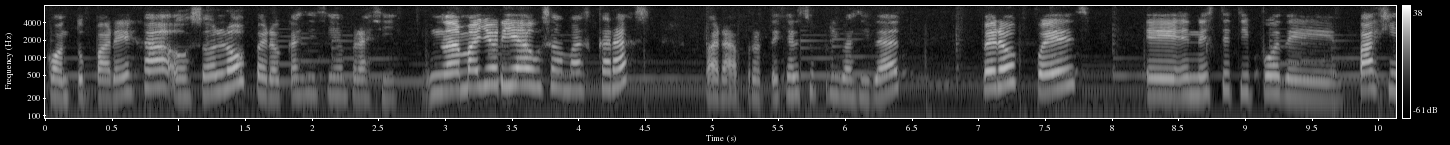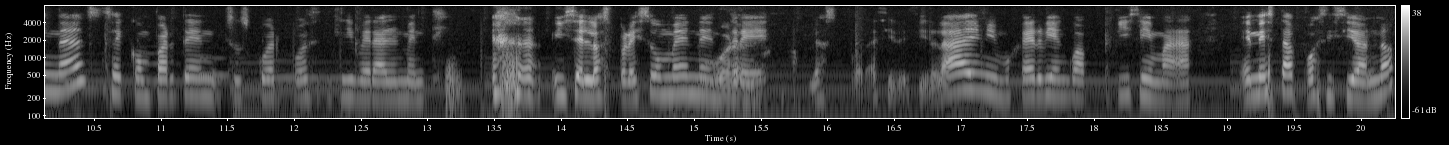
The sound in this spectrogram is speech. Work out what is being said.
con tu pareja o solo, pero casi siempre así. La mayoría usa máscaras para proteger su privacidad, pero pues eh, en este tipo de páginas se comparten sus cuerpos liberalmente y se los presumen entre los, por así decirlo, ay, mi mujer bien guapísima en esta posición, ¿no?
